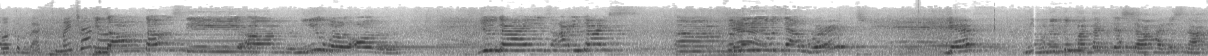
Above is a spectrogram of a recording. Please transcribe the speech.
Welcome back to my channel. kita orang tahu si um, New World Order. You guys, are you guys um, familiar Yes. with that word? Yes. Menutup mata kita secara halus nak.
